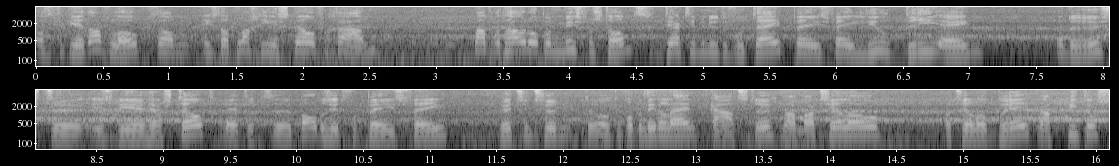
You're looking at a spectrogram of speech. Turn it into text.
als het verkeerd afloopt dan is dat lachen hier snel vergaan. Laten we het houden op een misverstand. 13 minuten voor tijd. PSV Liel 3-1. En de rust uh, is weer hersteld met het uh, balbezit voor PSV. Hutchinson ter hoogte van de middenlijn. Kaats terug naar Marcelo. Marcelo breed naar Pieters.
